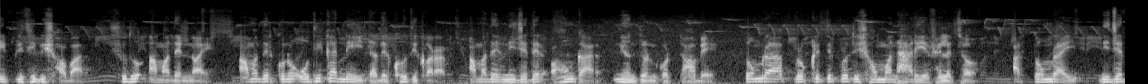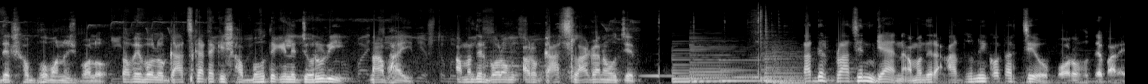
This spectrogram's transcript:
এই পৃথিবী সবার, শুধু আমাদের নয়। আমাদের কোনো অধিকার নেই তাদের ক্ষতি করার। আমাদের নিজেদের অহংকার নিয়ন্ত্রণ করতে হবে। তোমরা প্রকৃতির প্রতি সম্মান হারিয়ে ফেলেছ, আর তোমরাই নিজেদের সভ্য মানুষ বলো। তবে বলো, গাছ কাটা কি সভ্য হতে গেলে জরুরি? না ভাই, আমাদের বরং আরও গাছ লাগানো উচিত। তাদের প্রাচীন জ্ঞান আমাদের আধুনিকতার চেয়েও বড় হতে পারে।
